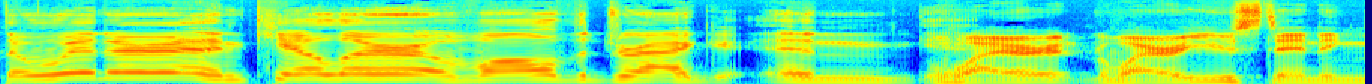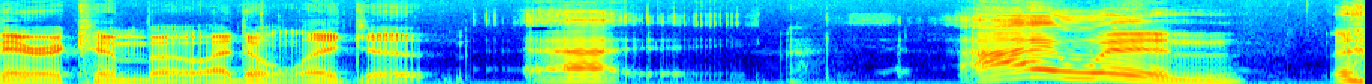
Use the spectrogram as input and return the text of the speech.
the winner and killer of all the dragon and Why are why are you standing there akimbo? I don't like it. I win.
